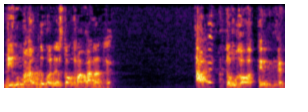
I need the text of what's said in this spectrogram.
Di rumah antum ada stok makanan kan? Apa yang antum khawatirkan?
